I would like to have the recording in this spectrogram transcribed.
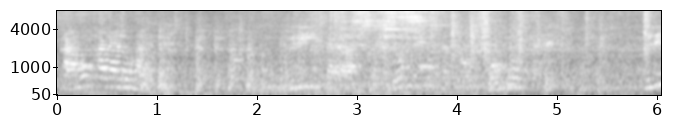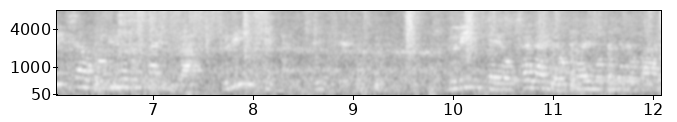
鴨原ロマンですグリーン車は4車車と5両車ですグリーン車をご利用の際にはグリーン券が必要ですグリーン券を車内でお買い求めの場合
